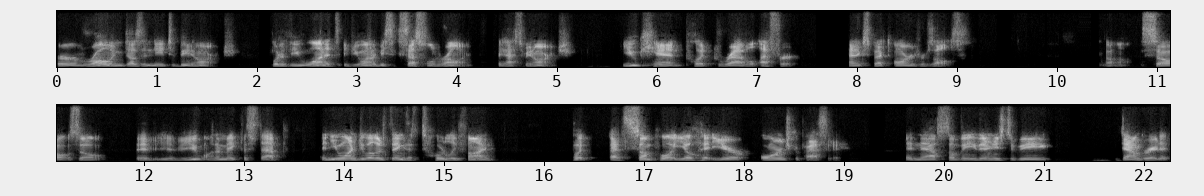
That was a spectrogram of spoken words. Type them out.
or rowing doesn't need to be an orange. But if you want it, if you want to be successful in rowing, it has to be an orange. You can't put gravel effort and expect orange results. Uh, so, so if, if you want to make the step and you want to do other things, that's totally fine. But at some point, you'll hit your orange capacity, and now something either needs to be downgraded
